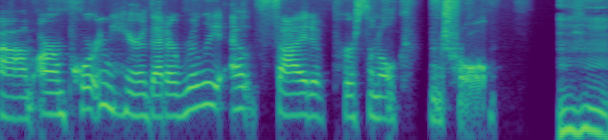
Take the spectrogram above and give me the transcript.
um, are important here that are really outside of personal control. Mm-hmm.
